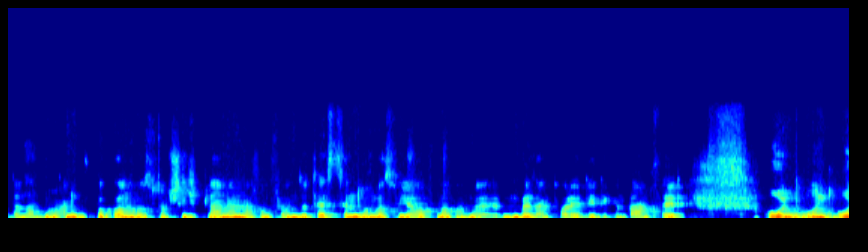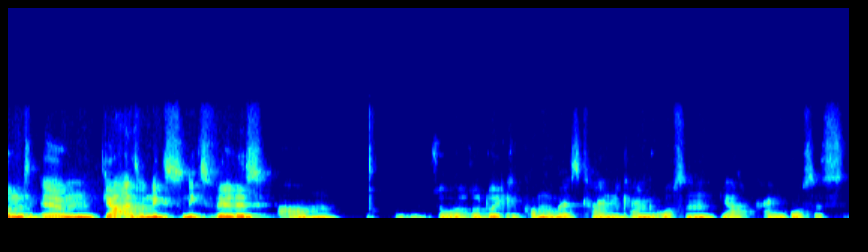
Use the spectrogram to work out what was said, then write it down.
danach noch einen Anruf bekommen, muss ich noch Schichtplanung machen für unser Testzentrum, was wir hier aufmachen bei, bei St. Pauli Athletik im Bahnfeld und, und, und. Ähm, ja, also nichts Wildes. Ähm, so, so durchgekommen, aber jetzt kein, kein, großen, ja, kein großes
